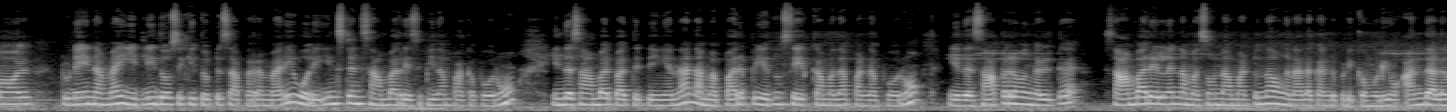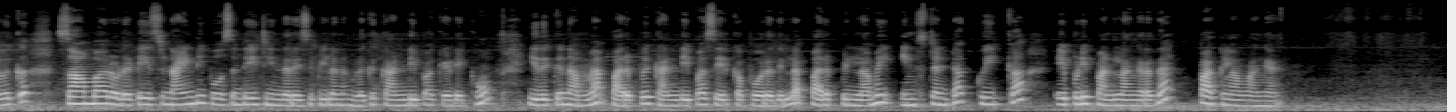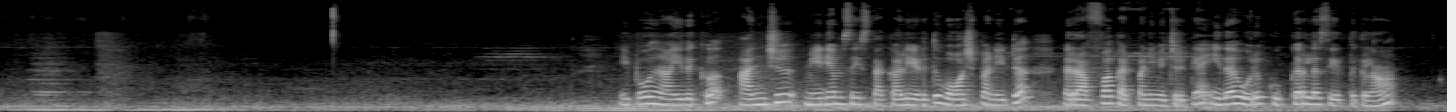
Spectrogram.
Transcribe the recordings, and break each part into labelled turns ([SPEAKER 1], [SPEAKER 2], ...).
[SPEAKER 1] All today நம்ம இட்லி தோசைக்கு தொட்டு சாப்பிட்ற மாதிரி ஒரு இன்ஸ்டன்ட் சாம்பார் ரெசிபி தான் பார்க்க போகிறோம் இந்த சாம்பார் பார்த்துட்டிங்கன்னா நம்ம பருப்பு எதுவும் சேர்க்காம தான் பண்ண போகிறோம் இதை சாப்பிட்றவங்கள்ட்ட சாம்பார் இல்லைன்னு நம்ம சொன்னால் மட்டும்தான் அவங்க நல்லா கண்டுபிடிக்க முடியும். அந்த அளவுக்கு சாம்பாரோட டேஸ்ட் 90% பர்சன்டேஜ் இந்த ரெசிபியில் நம்மளுக்கு கண்டிப்பாக கிடைக்கும். இதுக்கு நம்ம பருப்பு கண்டிப்பாக சேர்க்க போகிறதில்ல பருப்பு இல்லாமல் இன்ஸ்டண்ட்டாக குயிக்காக எப்படி பண்ணலாங்கிறத பார்க்கலாம் வாங்க. இப்போது நான் இதுக்கு அஞ்சு மீடியம் சைஸ் தக்காளி எடுத்து வாஷ் பண்ணிவிட்டு ரஃப்பாக கட் பண்ணி வச்சுருக்கேன். இதை ஒரு குக்கரில் சேர்த்துக்கலாம்.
